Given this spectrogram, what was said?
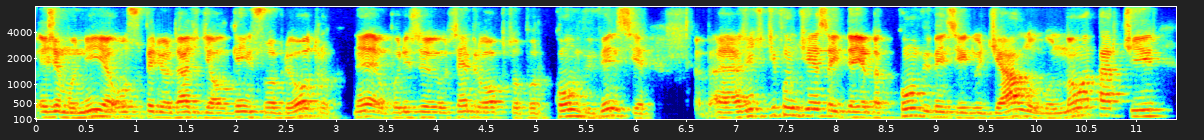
hegemonia ou superioridade de alguém sobre outro, né? Por isso eu sempre opto por convivência. A gente difundir essa ideia da convivência e do diálogo não a partir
